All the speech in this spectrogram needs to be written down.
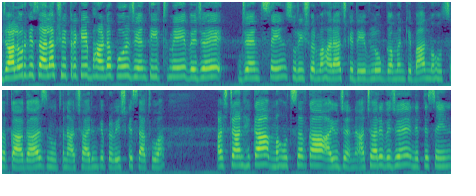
जालोर के साला क्षेत्र के भांडापुर जैन तीर्थ में विजय जयंत सेन सुरेश्वर महाराज के देवलोक गमन के बाद महोत्सव का आगाज़ नूतन आचार्यों के प्रवेश के साथ हुआ। अष्टान्हिका महोत्सव का आयोजन आचार्य विजय, नित्य सेन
